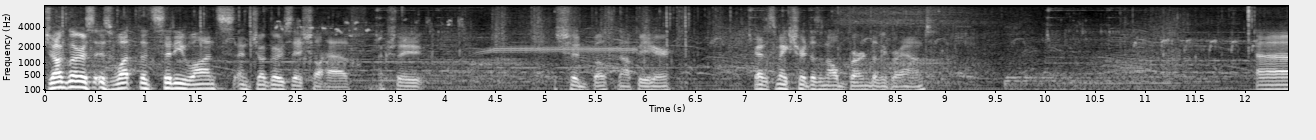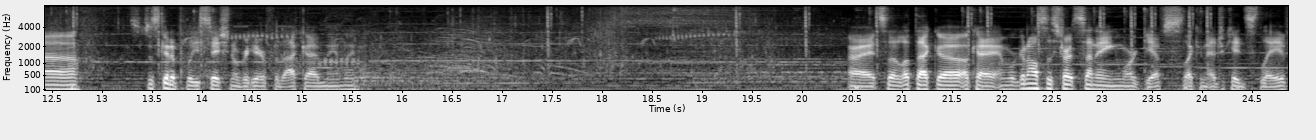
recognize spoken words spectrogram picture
Jugglers is what the city wants, and jugglers they shall have. Actually, should both not be here. Gotta just make sure it doesn't all burn to the ground. Uh, let's just get a police station over here for that guy, mainly. Alright, so let that go. Okay, and we're gonna also start sending more gifts, like an educated slave.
